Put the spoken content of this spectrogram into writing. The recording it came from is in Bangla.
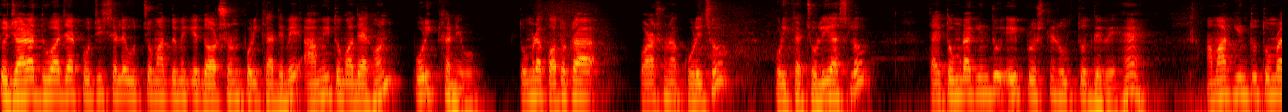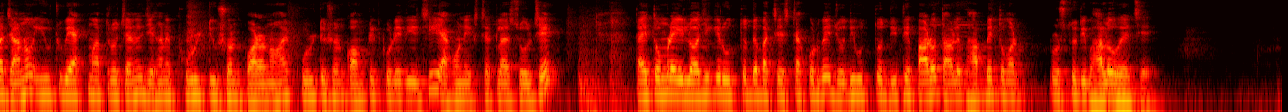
তো যারা দু হাজার পঁচিশ সালে উচ্চ মাধ্যমিকে দর্শন পরীক্ষা দেবে, আমি তোমাদের এখন পরীক্ষা নেব। তোমরা কতটা পড়াশোনা করেছ, পরীক্ষা চলে আসলো। তাই তোমরা কিন্তু এই প্রশ্নের উত্তর দেবে হ্যাঁ? আমার কিন্তু তোমরা জানো, ইউটিউবে একমাত্র চ্যানেল যেখানে ফুল টিউশন পড়ানো হয়, ফুল টিউশন কমপ্লিট করে দিয়েছি, এখন এক্সট্রা ক্লাস চলছে। তাই তোমরা এই লজিকের উত্তর দেওয়ার চেষ্টা করবে, যদি উত্তর দিতে পারো, তাহলে ভাববে তোমার প্রস্তুতি ভালো হয়েছে।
